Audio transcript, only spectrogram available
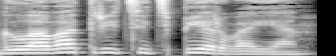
Глава 31.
